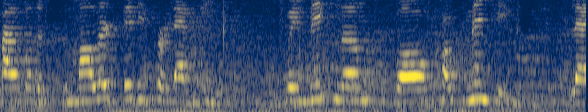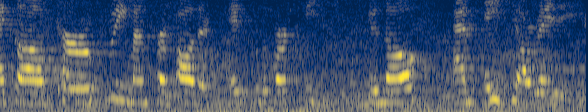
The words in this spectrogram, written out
But for the smaller baby pearl like this, we make them for cosmetics, like uh, pearl cream and pearl powder. It's good for skins. You know, I'm 80 already.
